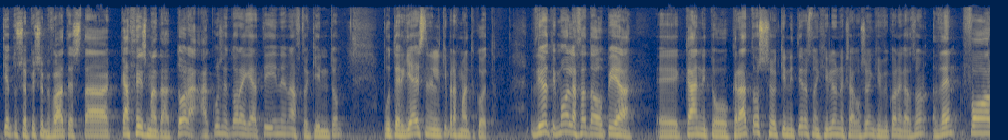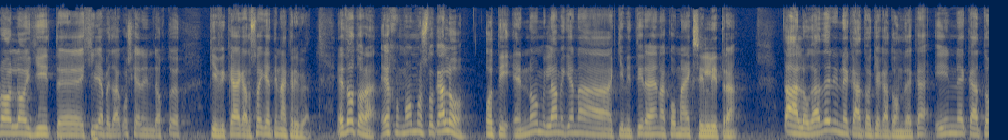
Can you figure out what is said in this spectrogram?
και τους επίσης επιβάτες στα καθίσματα. Τώρα, ακούστε τώρα γιατί είναι ένα αυτοκίνητο που ταιριάζει στην ελληνική πραγματικότητα. Διότι με όλα αυτά τα οποία ε, κάνει το κράτος, ο κινητήρας των 1600 κυβικών εκατοστών δεν φορολογείται. 1598 κυβικά εκατοστά για την ακρίβεια. Εδώ τώρα έχουμε όμως το καλό ότι ενώ μιλάμε για ένα κινητήρα 1,6 λίτρα, τα άλογα δεν είναι 100 και 110, είναι 136.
